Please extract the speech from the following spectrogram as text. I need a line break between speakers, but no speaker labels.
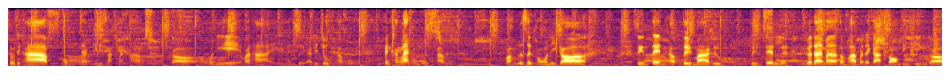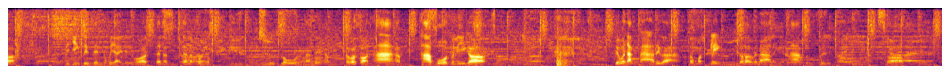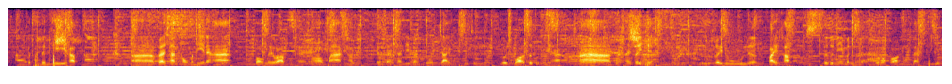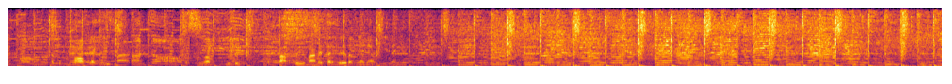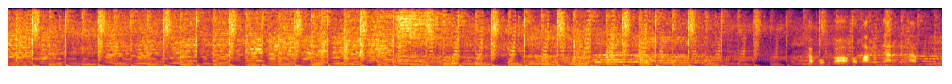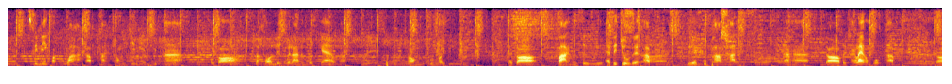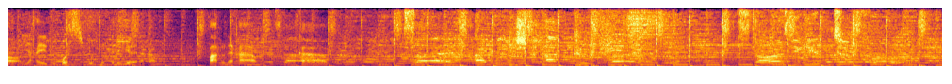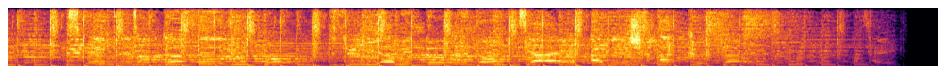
สวัสดีครับ ผมแจ็คกิติศักดิ์นะครับ ก็วันนี้มาถ่ายหนังสือ Attitude ครับผมเป็นครั้งแรกของผมครับ ความรู้สึกของวันนี้ก็ตื่นเต้นครับ ตื่นมาคือตื่นเต้นเลย ก็ได้มาสัมผัสบรรยากาศกองจริง ๆ ก็จริงๆตื่นเต้นเข้าไปใหญ่เลยเพราะว่าแต่ละแต่ละคนก็เหมือนมือโปรนั้นเลยครับเขาก็สอนท่าครับท่าโพสวันนี้ก็เรียกว่าหนักหนาดีกว่าต้องมาเกรงตลอดเวลาอะไรเงี้ยท่าฝืนๆหน่อยอะไรเงี้ยครับก็ก็ทำเต็มที่ครับ แฟชั่นของวันนี้นะฮะบอกเลยว่าผมชอบมากครับ เป็นแฟชั่นที่แบบโดนใจผมสุดๆเลย โดยเฉพาะเสื้อตัวนี้ฮะถ้าถ้าใครเคยเห็นหรือเคยดูเรื่องไฟขับ เสื้อตัวนี้มันเหมือนตัวละครของแบล็คพีนะฮะแต่ผมชอบแบล็คพีมากก็ถือว่ารู้สึกปราบซื้อมากได้ใส่เสื้อแบบแนวๆนี้อะไรเงี้ย ครับผมก็ขอฝากผลงานหน่อยนะครับ มีซีรีส์ขวัญผวาครับ ทางช่อง GMM 25 แล้วก็ละครเรื่องเวลาในกดแก้วครับ ในช่อง True for You แล้วก็ฝากหนังสือ Attitude ด้วยครับ เดือนกุมภาพันธ์นะฮะก็เป็นครั้งแรกของผมครับ ก็อยากให้ทุกคนอุดหนุนกันเยอะๆนะครับ ฝากด้วยนะครับขอบคุณครับ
